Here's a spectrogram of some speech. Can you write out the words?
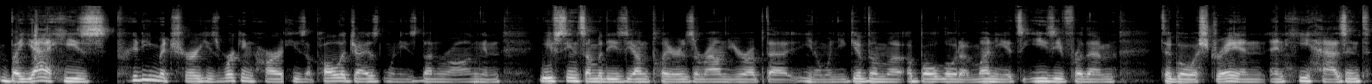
But yeah, he's pretty mature. He's working hard. He's apologized when he's done wrong. And we've seen some of these young players around Europe that, you know, when you give them a, a boatload of money, it's easy for them to go astray. And, and he hasn't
